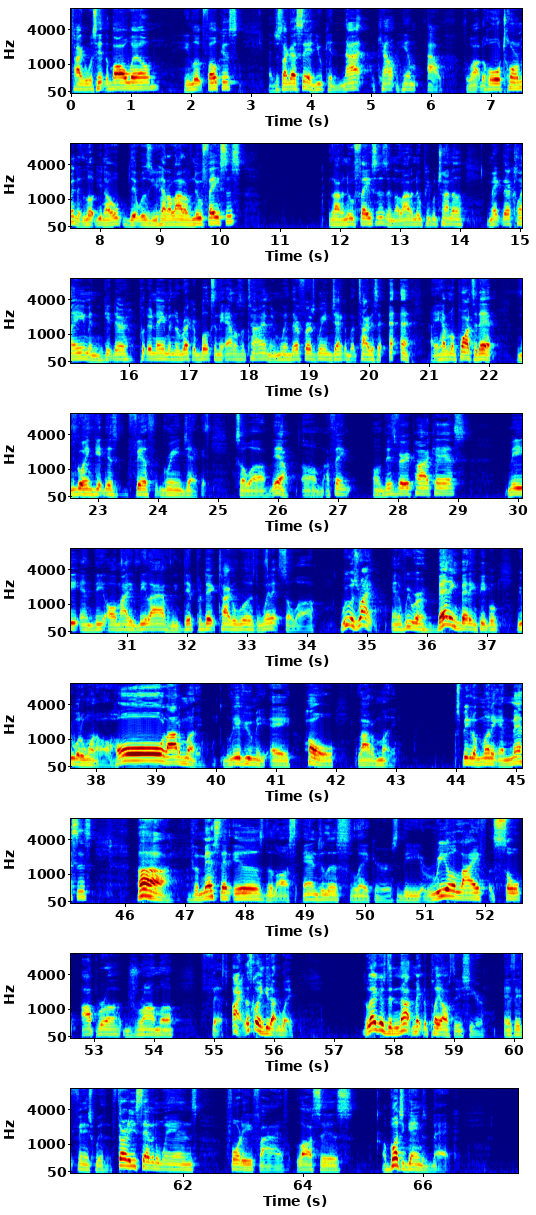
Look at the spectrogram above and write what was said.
Tiger was hitting the ball well. He looked focused. And just like I said, you cannot count him out. Throughout the whole tournament, it looked, you know, it was you had a lot of new faces, a lot of new faces, and a lot of new people trying to make their claim and get their put their name in the record books and the annals of time and win their first green jacket. But Tiger said, uh-uh, I ain't having no parts of that. Let me go ahead and get this fifth green jacket. So uh, yeah, um, I think on this very podcast, me and the Almighty B Live, we did predict Tiger Woods to win it. So uh, we was right. And if we were betting betting people, we would have won a whole lot of money. Believe you me, a whole lot of money. Speaking of money and messes, ah, the mess that is the Los Angeles Lakers, the real life soap opera drama fest. All right, let's go ahead and get out of the way. The Lakers did not make the playoffs this year as they finished with 37 wins, 45 losses, a bunch of games back.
